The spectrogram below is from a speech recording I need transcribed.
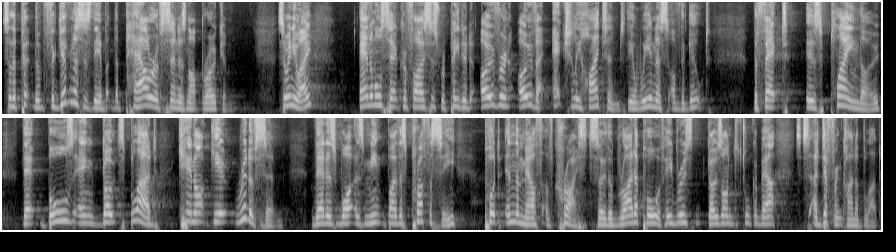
So the, the forgiveness is there, but the power of sin is not broken. So, anyway, animal sacrifices repeated over and over actually heightened the awareness of the guilt. The fact is plain, though, that bulls and goats' blood cannot get rid of sin. That is what is meant by this prophecy put in the mouth of Christ. So the writer Paul of Hebrews goes on to talk about a different kind of blood.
